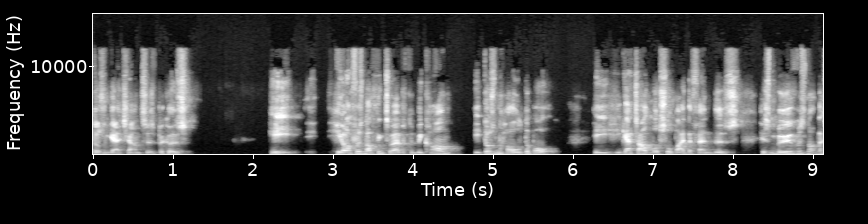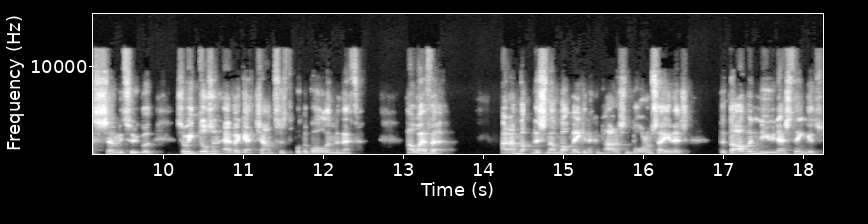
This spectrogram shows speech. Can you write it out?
doesn't get chances because he he offers nothing to Everton. We can't. He doesn't hold the ball. He he gets out muscled by defenders. His movement's not necessarily too good, so he doesn't ever get chances to put the ball in the net. However, and I'm not listen. I'm not making a comparison, but what I'm saying is the Darwin Nunez thing is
